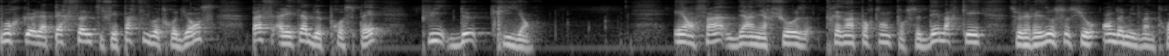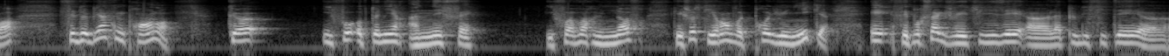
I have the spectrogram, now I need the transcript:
pour que la personne qui fait partie de votre audience passe à l'étape de prospect, puis de client. Et enfin, dernière chose très importante pour se démarquer sur les réseaux sociaux en 2023, c'est de bien comprendre qu'il faut obtenir un effet il faut avoir une offre, quelque chose qui rend votre produit unique. Et c'est pour ça que je vais utiliser euh, la publicité euh,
